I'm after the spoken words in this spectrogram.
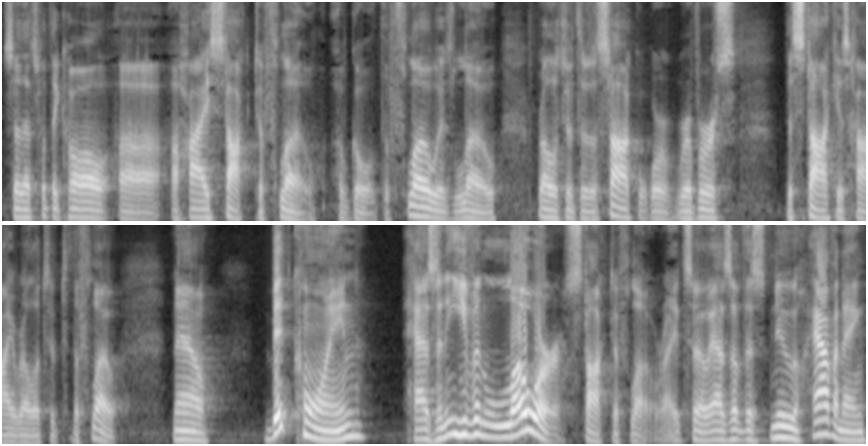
So that's what they call uh, a high stock to flow of gold. The flow is low relative to the stock, or reverse, the stock is high relative to the flow. Now, Bitcoin has an even lower stock to flow, right? So as of this new halvening,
